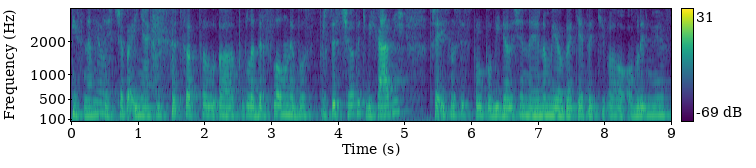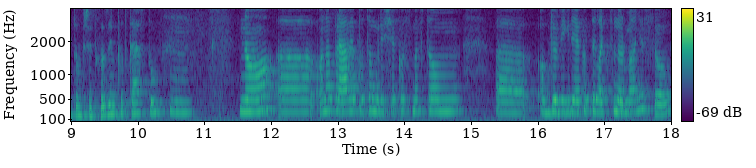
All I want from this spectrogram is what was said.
jestli nám Jo. chceš třeba i nějak víc popsat tu, uh, tu leather flow, nebo z, prostě z čeho teď vycházíš, protože i jsme si spolu povídali, že nejenom yoga tě teď uh, ovlivňuje v tom předchozím podcastu. Hmm. No, uh, ono právě potom, když jako jsme v tom uh, období, kdy jako ty lekce normálně jsou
